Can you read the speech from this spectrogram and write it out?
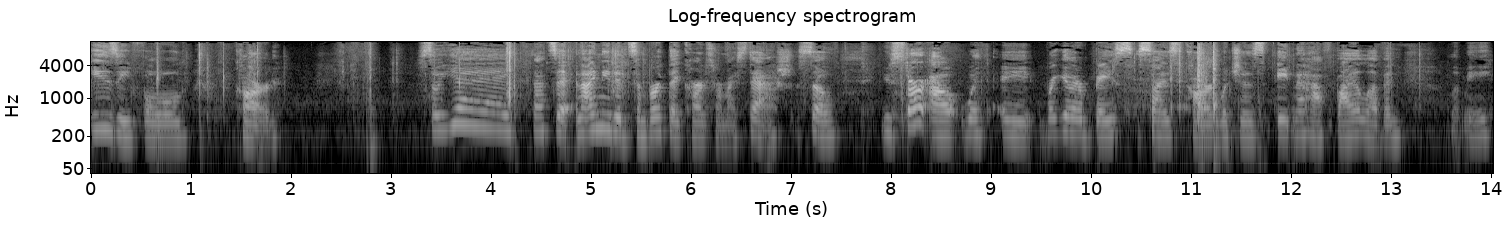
easy fold card. So yay, that's it. And I needed some birthday cards for my stash. So you start out with a regular base sized card, which is eight and a half by 11. Let me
